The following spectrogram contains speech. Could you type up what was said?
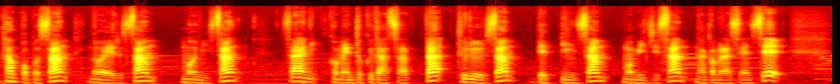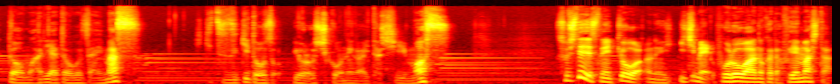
たんぽぽさん、ノエルさん、モニさん、さらにコメントくださったトゥルーさん、べっぴんさん、もみじさん、中村先生、どうもありがとうございます。引き続きどうぞよろしくお願いいたします。そしてですね、今日はあの1名フォロワーの方増えました。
